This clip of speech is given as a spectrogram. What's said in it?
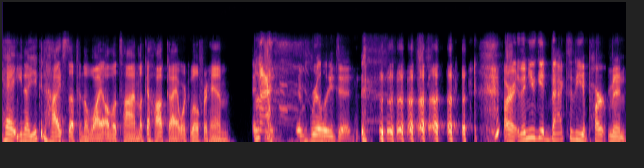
Hey, you know, you can hide stuff in the Y all the time. Look at Hawkeye. It worked well for him. It, did. It really did. All right, then you get back to the apartment,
